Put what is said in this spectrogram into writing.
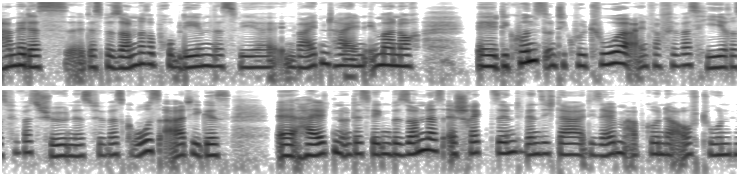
haben wir das, das besondere Problem, dass wir in weiten Teilen immer noch äh, die Kunst und die Kultur einfach für was Heeres, für was Schönes, für was Großartiges äh, halten und deswegen besonders erschreckt sind, wenn sich da dieselben Abgründe auftun,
